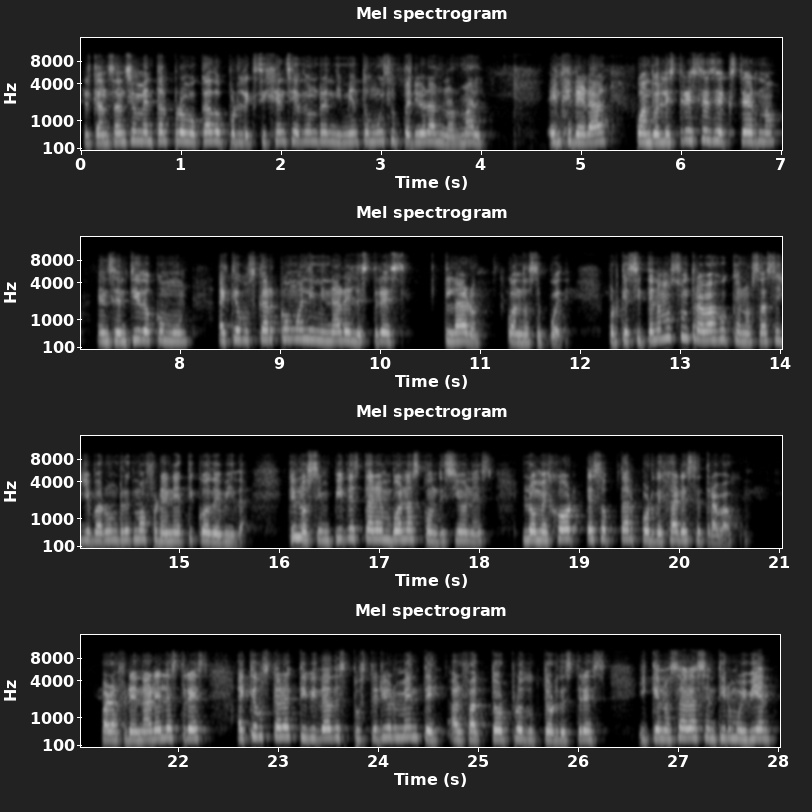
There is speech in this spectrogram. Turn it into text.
el cansancio mental provocado por la exigencia de un rendimiento muy superior al normal. En general, cuando el estrés es externo, en sentido común, hay que buscar cómo eliminar el estrés. Claro, cuando se puede. Porque si tenemos un trabajo que nos hace llevar un ritmo frenético de vida, que nos impide estar en buenas condiciones, lo mejor es optar por dejar ese trabajo. Para frenar el estrés, hay que buscar actividades posteriormente al factor productor de estrés y que nos haga sentir muy bien,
